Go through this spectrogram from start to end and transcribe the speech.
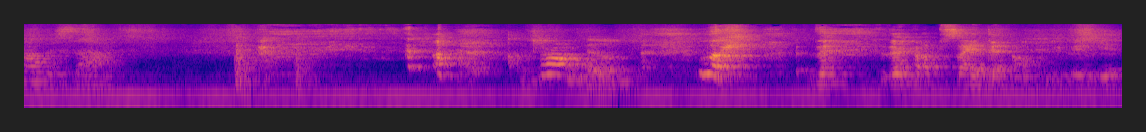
Look at Papa's socks. What's wrong with them? Look, they're, they're upside down, you idiot.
